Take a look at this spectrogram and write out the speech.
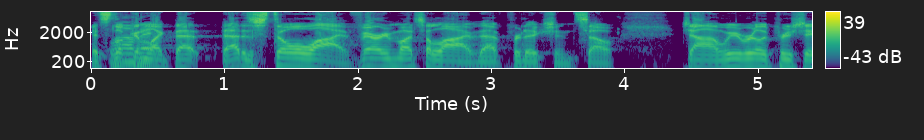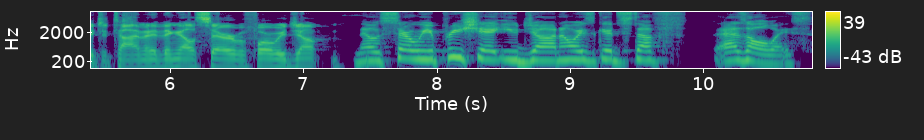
it's Love looking it. like that that is still alive, very much alive, that prediction. So John, we really appreciate your time. Anything else, Sarah, before we jump? No, sir. We appreciate you, John. Always good stuff, as always.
